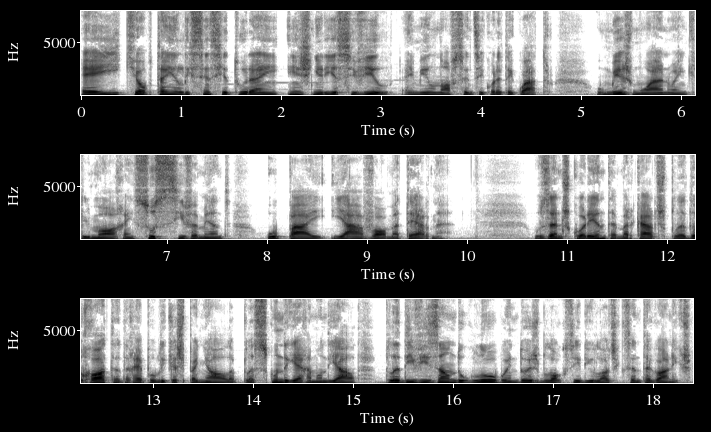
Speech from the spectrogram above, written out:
É aí que obtém a licenciatura em Engenharia Civil, em 1944, o mesmo ano em que lhe morrem sucessivamente o pai e a avó materna. Os anos 40, marcados pela derrota da República Espanhola, pela Segunda Guerra Mundial, pela divisão do globo em dois blocos ideológicos antagónicos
